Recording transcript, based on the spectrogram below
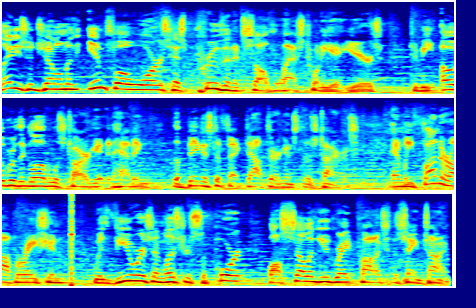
Ladies and gentlemen, InfoWars has proven itself the last 28 years to be over the globalist target and having the biggest effect out there against those tyrants. And we fund our operation with viewers and listeners' support while selling you great products at the same time.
